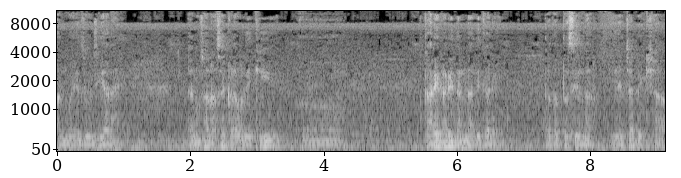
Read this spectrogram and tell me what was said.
अन्वये जो जी आर आहे त्यानुसार असे कळवले की कार्यकारी दंडाधिकारी तथा तहसीलदार याच्यापेक्षा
